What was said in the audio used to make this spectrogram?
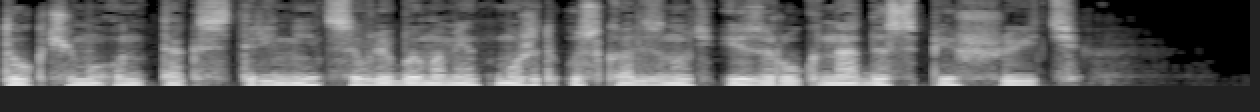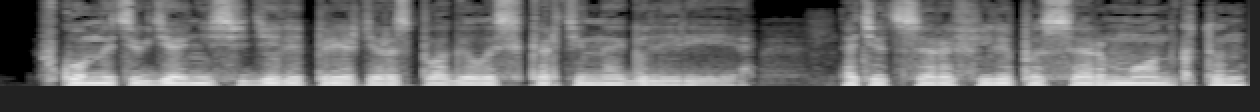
То, к чему он так стремится, в любой момент может ускользнуть из рук. Надо спешить. В комнате, где они сидели, прежде располагалась картинная галерея. Отец сэра Филиппа, сэр Монктон,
